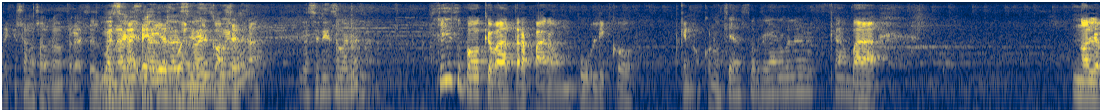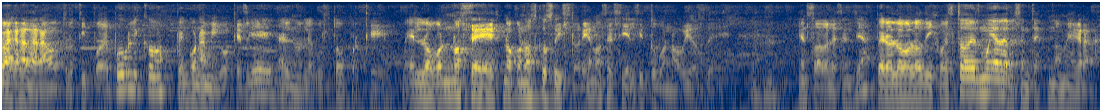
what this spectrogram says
¿De qué estamos hablando otra vez? ¿Es buena la serie? ¿Es la bueno serie el concepto? buena? ¿La serie es buena? Sí, supongo que va a atrapar a un público que no conocía sobre la novela gráfica. Va... No le va a agradar a otro tipo de público. Tengo un amigo que es gay, a él no le gustó porque él luego no sé, no conozco su historia, no sé si él sí tuvo novios de, Ajá. en su adolescencia, pero luego lo dijo, esto es muy adolescente, no me agrada.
